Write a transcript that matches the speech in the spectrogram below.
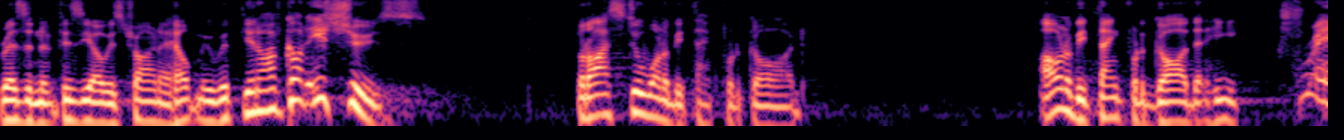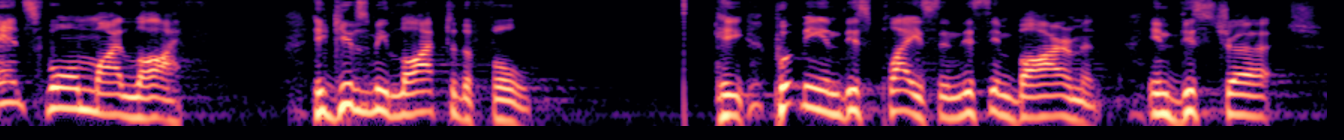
resident physio, is trying to help me with. You know, I've got issues, but I still want to be thankful to God. I want to be thankful to God that He transformed my life. He gives me life to the full. He put me in this place, in this environment, in this church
